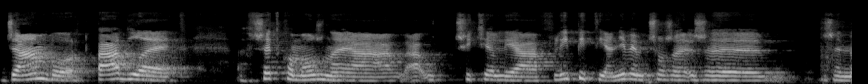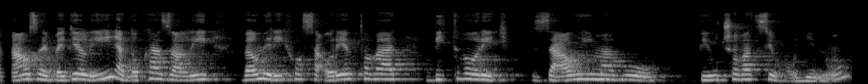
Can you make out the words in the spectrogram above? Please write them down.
Jamboard, Padlet, všetko možné a, a učitelia flipity a neviem čo, že, že, že naozaj vedeli a dokázali veľmi rýchlo sa orientovať, vytvoriť zaujímavú vyučovaciu hodinu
